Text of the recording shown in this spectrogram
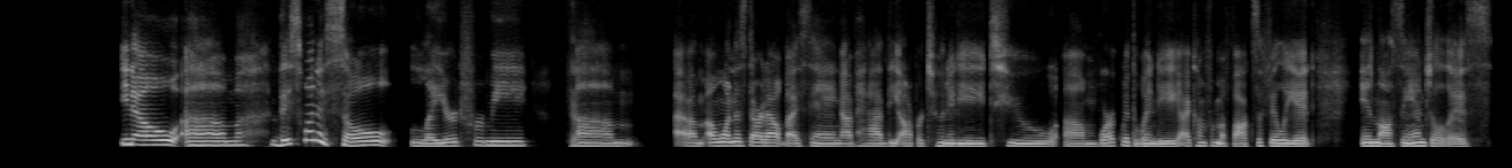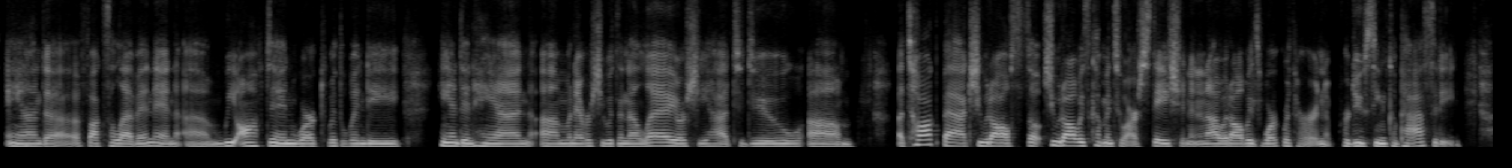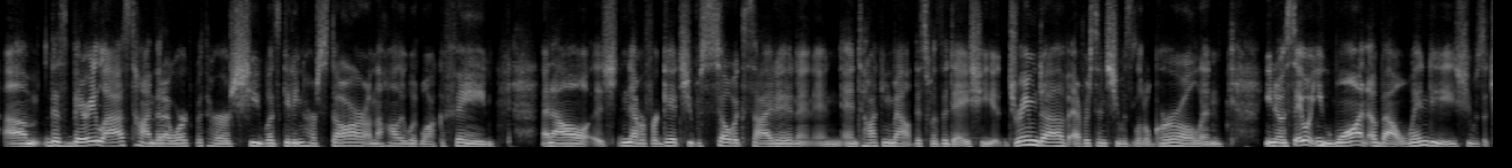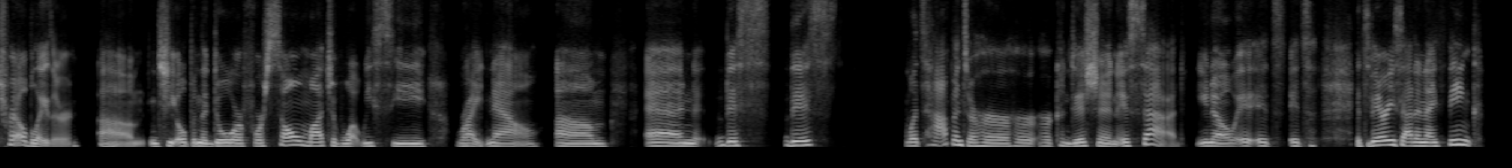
You know, um, this one is so layered for me. Okay. Um, um, I want to start out by saying I've had the opportunity to um, work with Wendy. I come from a Fox affiliate in Los Angeles mm-hmm. and uh, Fox 11, and um, we often worked with Wendy hand in hand um, whenever she was in LA or she had to do um, a talk back. She would also she would always come into our station, and I would always work with her in a producing capacity. Um, this very last time that I worked with her, she was getting her star on the Hollywood Walk of Fame, and I'll never forget. She was so excited and and and talking about this was a day she dreamed of ever since she was a little girl. And you know, say what you want about Wendy, she was a trailblazer. Um, and she opened the door for so much of what we see right mm-hmm. now. Um, and this, this, what's happened to her, her, her condition is sad. You know, it, it's, it's, it's very sad. And I think,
